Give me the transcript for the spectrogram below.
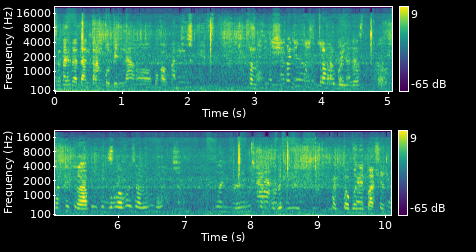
Saan tayo dadaan? Trangcobil na o na sa Trangco Bill, bro. Oo, Kasi traffic ko buka ko, sabi bro. One na sa Trangco Bill. Pagpa-Bonifacio to.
